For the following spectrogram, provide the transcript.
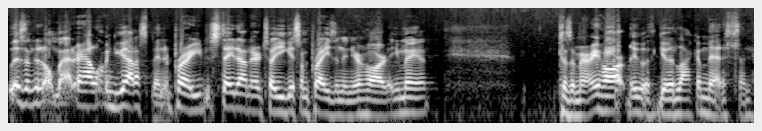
Listen, it don't matter how long you got to spend in prayer. You just stay down there until you get some praising in your heart. Amen. Because a merry heart doeth good like a medicine.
